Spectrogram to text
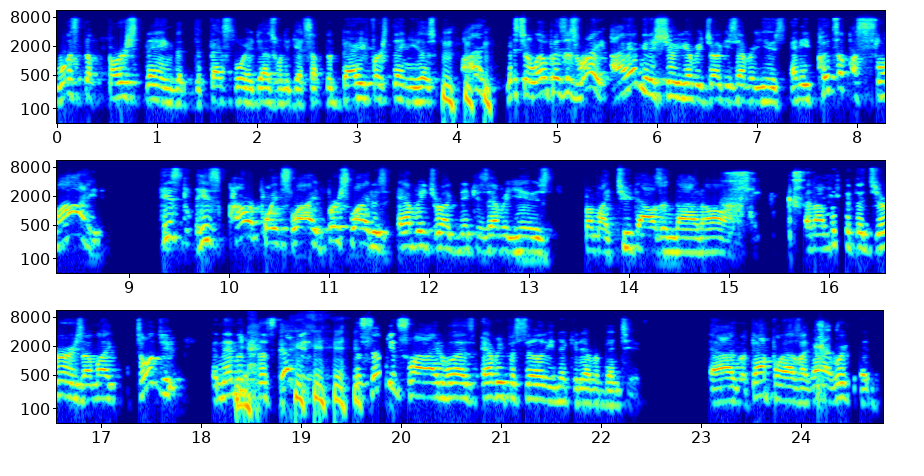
What's the first thing that defense lawyer does when he gets up? The very first thing he says, Mr. Lopez is right. I am going to show you every drug he's ever used. And he puts up a slide. His his PowerPoint slide, first slide is every drug Nick has ever used from like 2009 on. And I look at the jurors, I'm like, told you. And then the, the second the second slide was every facility Nick had ever been to. At that point, I was like, all right, we're good.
